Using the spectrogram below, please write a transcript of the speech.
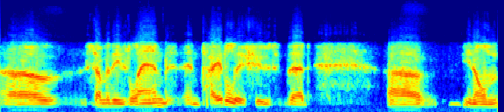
of some of these land and title issues that, uh, you know,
